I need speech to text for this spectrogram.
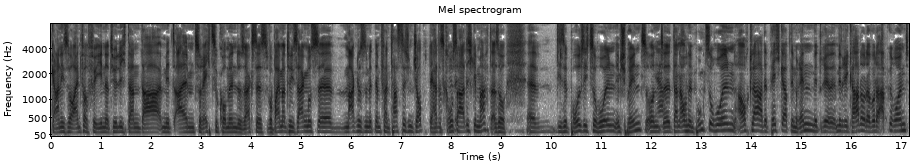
gar nicht so einfach für ihn natürlich dann da mit allem zurechtzukommen. Du sagst es, wobei man natürlich sagen muss, äh, Magnussen mit einem fantastischen Job, der hat es großartig gemacht. Also äh, diese Pole sich zu holen im Sprint und Ja. äh, dann auch einen Punkt zu holen, auch klar, hatte Pech gehabt im Rennen mit mit Ricardo, da wurde abgeräumt.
